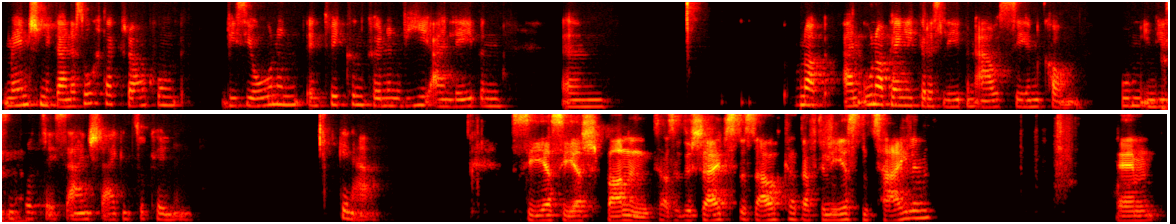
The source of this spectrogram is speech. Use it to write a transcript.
Menschen mit einer Suchterkrankung Visionen entwickeln können, wie ein Leben, ähm, ein unabhängigeres Leben aussehen kann, um in diesen mhm. Prozess einsteigen zu können. Genau. Sehr, sehr spannend. Also du schreibst das auch gerade auf den ersten Zeilen. Ähm,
